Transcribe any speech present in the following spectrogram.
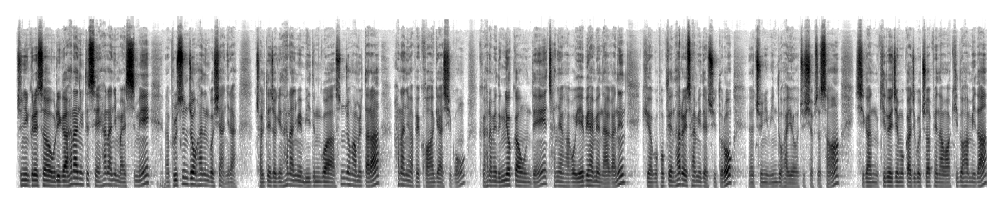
주님 그래서 우리가 하나님 뜻에 하나님 말씀에 불순종하는 것이 아니라 절대적인 하나님의 믿음과 순종함을 따라 하나님 앞에 거하게 하시고 그 하나님의 능력 가운데 찬양하고 예배하며 나아가는 귀하고 복된 하루의 삶이 될 수 있도록 주님 인도하여 주시옵소서. 시간 기도의 제목 가지고 주 앞에 나와 기도합니다.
